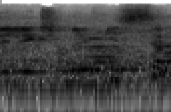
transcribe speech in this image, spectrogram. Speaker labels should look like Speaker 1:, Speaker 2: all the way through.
Speaker 1: l'élection de Miss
